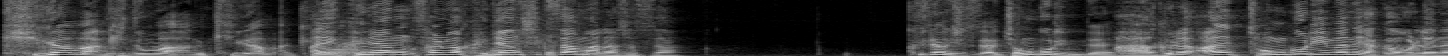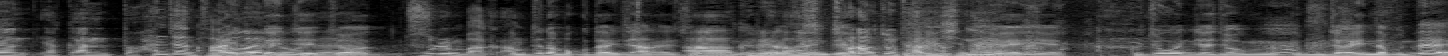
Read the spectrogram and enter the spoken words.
기가 막히더만 기가 막혀. 아니 그냥 설마 그냥 식사만 하셨어요? 그냥 식사 전골인데. 아 그래 아니 전골이면 약간 원래는 약간 또 한 잔 들어가야 근데 이제 되는데. 저 술을 막 아무데나 먹고 다니지 않아요. 저는. 아, 그래요? 아, 저랑 좀 다르시네요. 예, 예. 그쪽은 이제 좀 문제가 있나 본데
